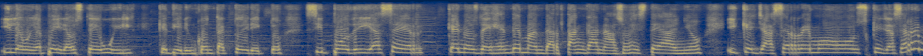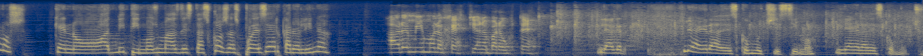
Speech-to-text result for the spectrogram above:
y le voy a pedir a usted, Will, que tiene un contacto directo, si podría ser que nos dejen de mandar tan ganazos este año y que ya cerremos, que ya cerremos que no admitimos más de estas cosas. ¿Puede ser, Carolina? Ahora mismo lo gestiono para usted. Le, le agradezco muchísimo. Le agradezco mucho.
